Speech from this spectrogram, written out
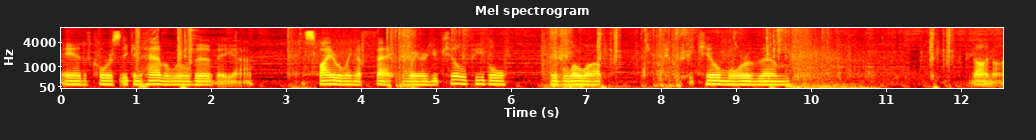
And of course, it can have a little bit of a, uh, a spiraling effect where you kill people, they blow up, you kill more of them. No, no.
